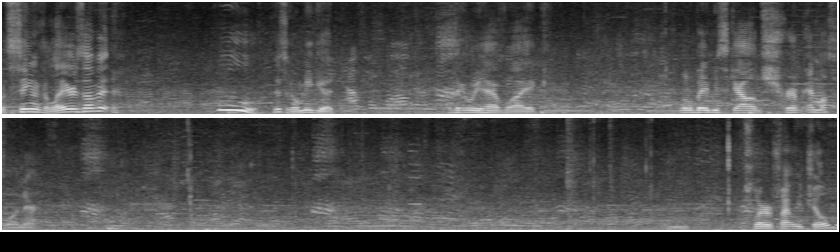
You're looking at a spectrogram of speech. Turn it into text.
but seeing like the layers of it, ooh, this is gonna be good. I think we have like little baby scallops, shrimp, and mussel in there. Slightly chilled.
